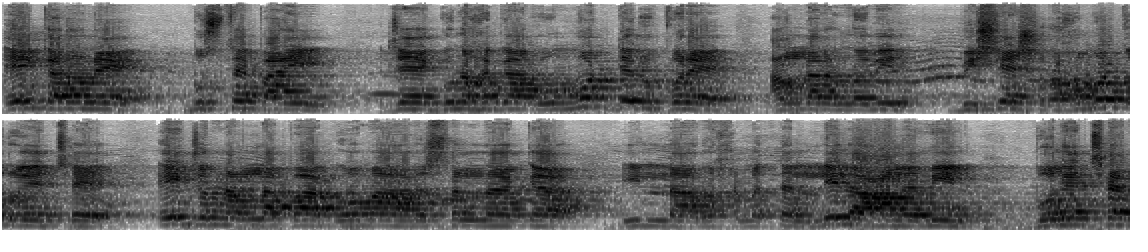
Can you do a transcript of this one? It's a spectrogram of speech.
এই কারণে বুঝতে পারি যে গুনাহগার উম্মতদের উপরে আল্লাহর নবীর বিশেষ রহমত রয়েছে। এই জন্য আল্লাহ পাক ওমা আরসালনাকা ইল্লা রাহমাতাল লিল আলামিন বলেছেন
